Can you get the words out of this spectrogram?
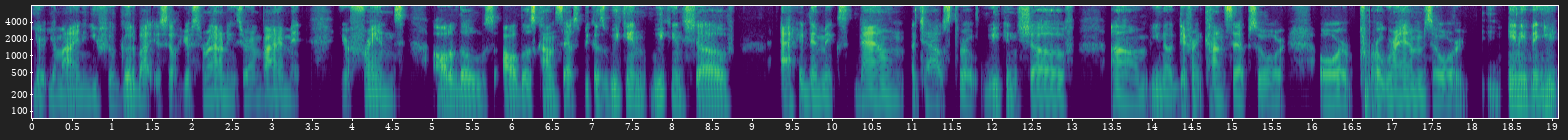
your your mind and you feel good about yourself your surroundings your environment your friends all of those all of those concepts because we can we can shove academics down a child's throat. We can shove um, you know different concepts or or programs or anything you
